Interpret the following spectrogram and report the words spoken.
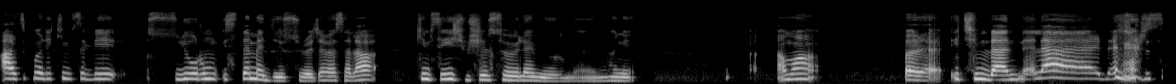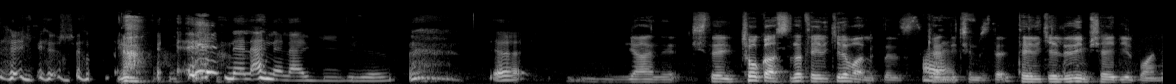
artık böyle kimse bir yorum istemediği sürece mesela kimseye hiçbir şey söylemiyorum yani. Hani ama öyle içimden neler neler söylüyorum. neler neler giydiriyorum. Yani işte çok aslında tehlikeli varlıklarız Evet. kendi içimizde. Tehlikeli dediğim şey değil bu hani.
